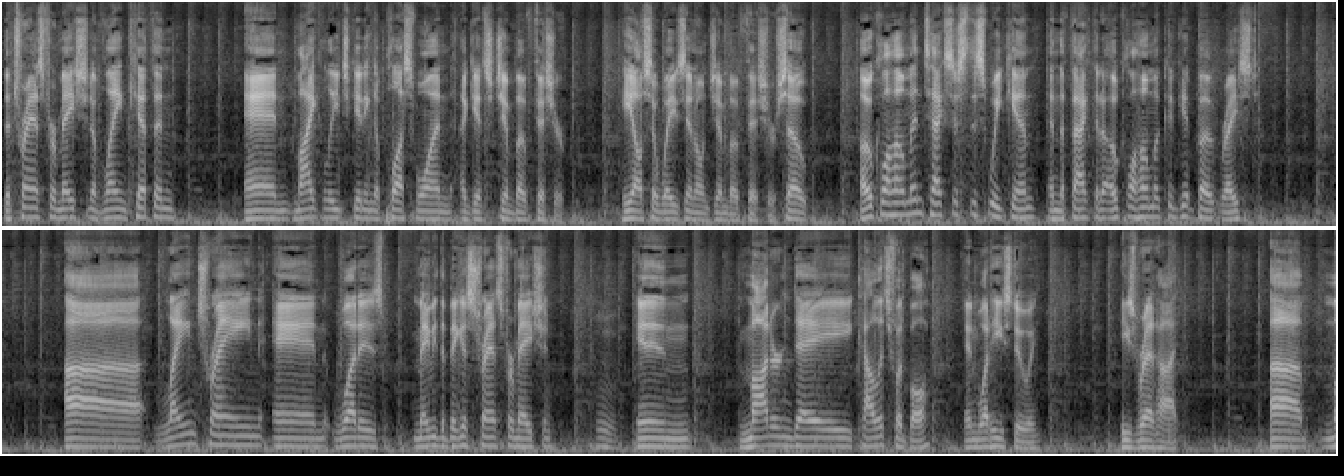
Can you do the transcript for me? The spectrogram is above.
the transformation of Lane Kiffin, and Mike Leach getting a plus one against Jimbo Fisher. He also weighs in on Jimbo Fisher. So, Oklahoma and Texas this weekend, and the fact that Oklahoma could get boat raced. Uh, lane train and what is maybe the biggest transformation Hmm. in modern day college football and what he's doing. He's red hot. M-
